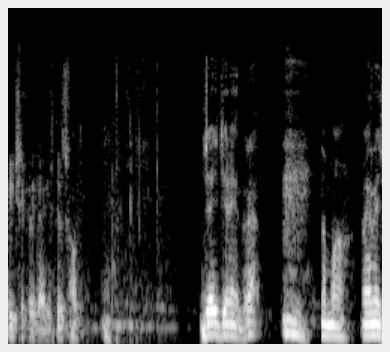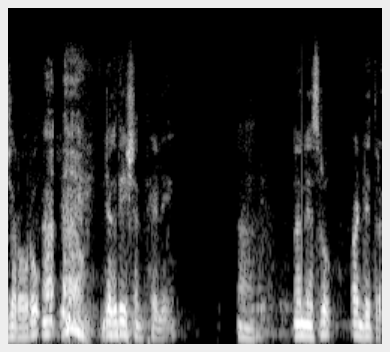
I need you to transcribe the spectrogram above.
ವೀಕ್ಷಕರಿಗಾಗಿ ತಿಳಿಸ್ಕೊಡಿ. ಜೈ ಜನೇಂದ್ರ. ನಮ್ಮ ಮ್ಯಾನೇಜರ್ ಅವರು ಜಗದೀಶ್ ಅಂತ ಹೇಳಿ ನನ್ನ ಹೆಸರು ಪಂಡಿತರು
